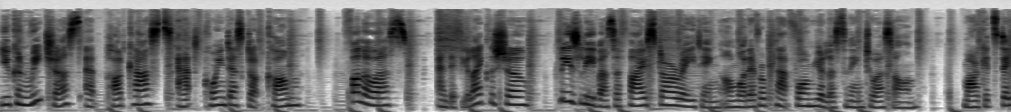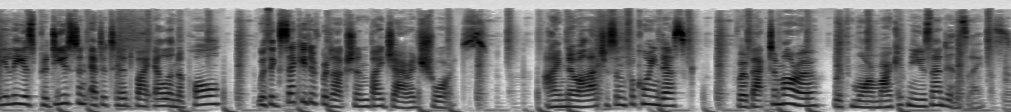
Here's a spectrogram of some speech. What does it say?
You can reach us at podcasts at coindesk.com, follow us, and if you like the show, please leave us a five star rating on whatever platform you're listening to us on. Markets Daily is produced and edited by Eleanor Paul, with executive production by Jared Schwartz. I'm Noelle Acheson for Coindesk. We're back tomorrow with more market news and insights.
